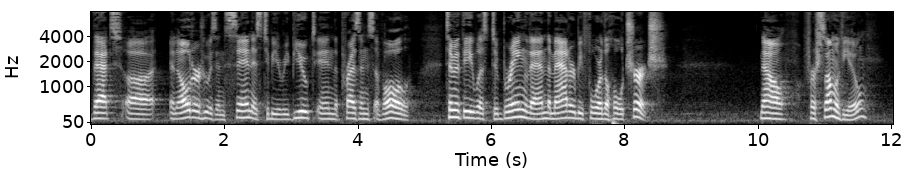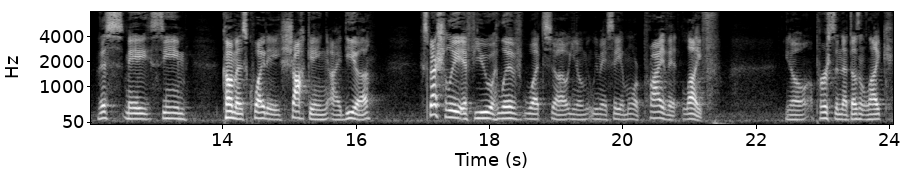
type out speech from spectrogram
that uh, an elder who is in sin is to be rebuked in the presence of all Timothy was to bring then the matter before the whole church. Now, for some of you, this may seem come as quite a shocking idea, especially if you live what uh, you know we may say a more private life. You know, a person that doesn't like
